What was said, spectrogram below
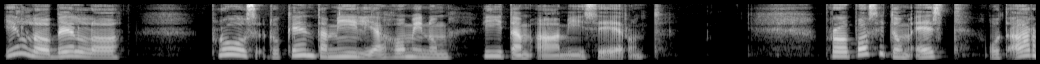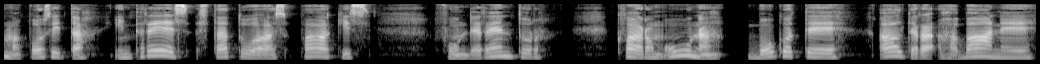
Illo bello plus ducenta milia hominum vitam ami serunt. Propositum est ut arma posita in tres statuas pacis funderentur quarum una Bogote altera habane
